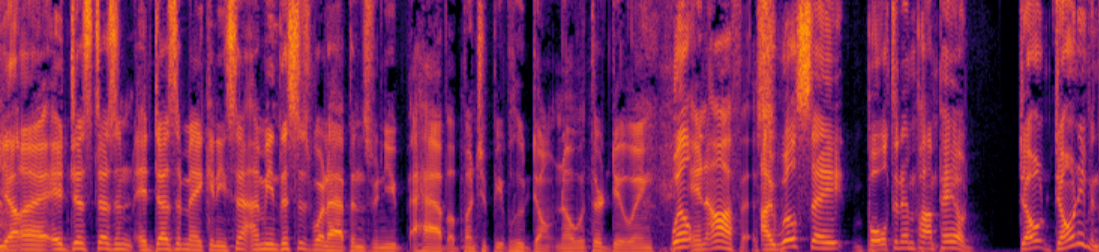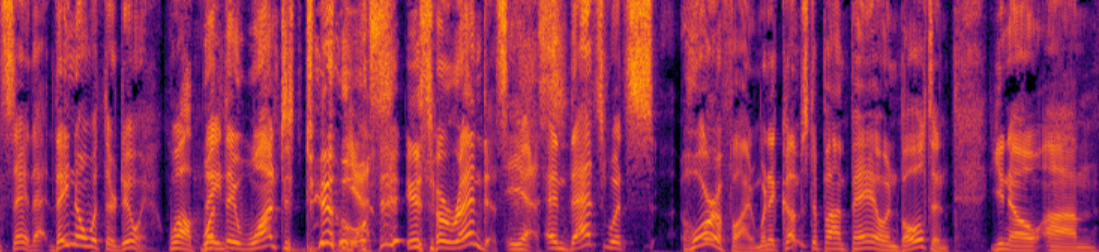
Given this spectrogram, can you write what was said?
Yeah, Uh, it just doesn't it doesn't make any sense. I mean, this is what happens when you have a bunch of people who don't know what they're doing well, in office. I will say Bolton and Pompeo don't don't even say that. They know what they're doing. Well, what they- they want to do Yes. is horrendous. Yes. And that's what's horrifying when it comes to Pompeo and Bolton. You know, um,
